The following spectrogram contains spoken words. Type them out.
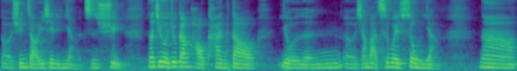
呃寻找一些领养的资讯。那结果就刚好看到有人呃想把刺猬送养，那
